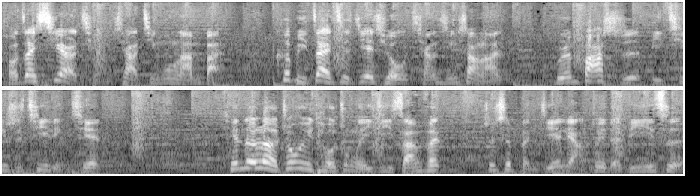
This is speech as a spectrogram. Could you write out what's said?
好在希尔抢下进攻篮板，科比再次接球强行上篮，湖人八十比七十七领先。钱德勒终于投中了一记三分，这是本节两队的第一次。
